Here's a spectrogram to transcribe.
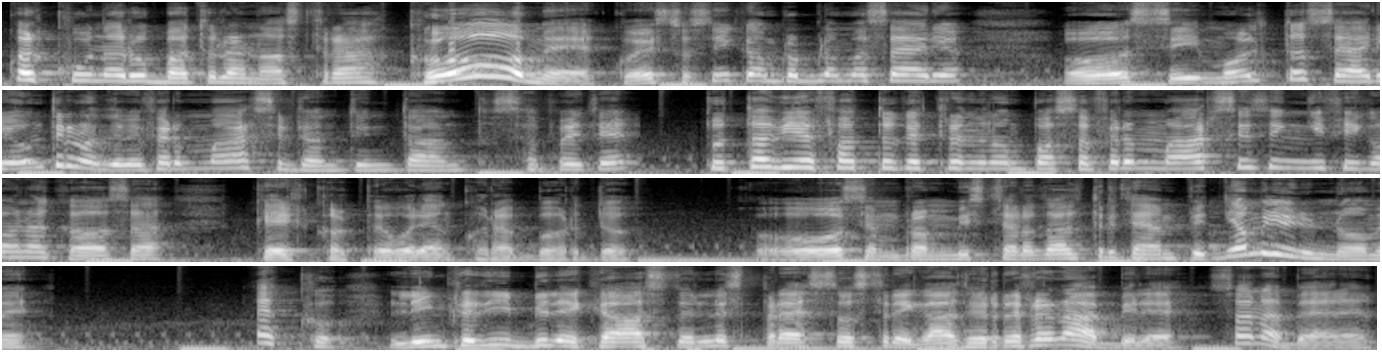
Qualcuno ha rubato la nostra. Come? Questo sì che è un problema serio. Oh sì, molto serio. Un treno deve fermarsi di tanto in tanto, sapete? Tuttavia il fatto che il treno non possa fermarsi significa una cosa. Che il colpevole è ancora a bordo. Oh, sembra un mistero d'altri tempi. Diamogli un nome. Ecco, l'incredibile caso dell'espresso stregato irrefrenabile. Suona bene.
